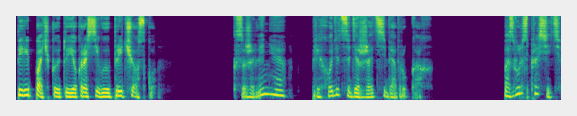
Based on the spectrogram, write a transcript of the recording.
перепачкают ее красивую прическу. К сожалению, приходится держать себя в руках. Позволь спросить,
